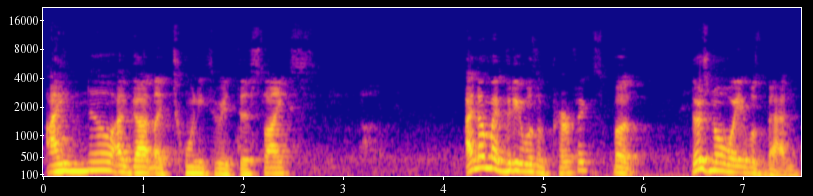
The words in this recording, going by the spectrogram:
I know I got like 23 dislikes. I know my video wasn't perfect, but there's no way it was bad.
